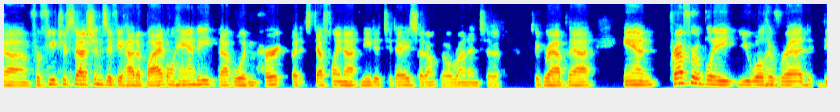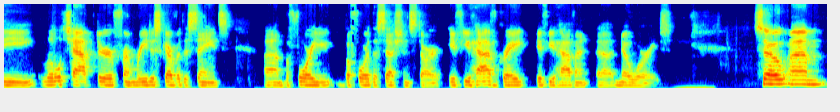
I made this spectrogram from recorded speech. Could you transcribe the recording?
Um, for future sessions, if you had a Bible handy, that wouldn't hurt, but it's definitely not needed today, so don't go running to, to grab that. And preferably, you will have read the little chapter from Rediscover the Saints um, before you before the session start. If you have, great. If you haven't, uh, no worries. So um,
